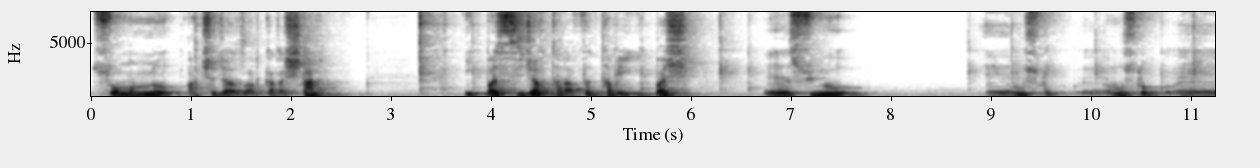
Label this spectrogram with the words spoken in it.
somununu açacağız arkadaşlar. İlk baş sıcak tarafı. Tabi ilk baş e, suyu e, musluk e, musluk e,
